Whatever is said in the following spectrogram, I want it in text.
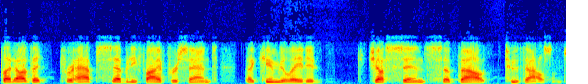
but of it, perhaps 75% accumulated just since about 2000.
